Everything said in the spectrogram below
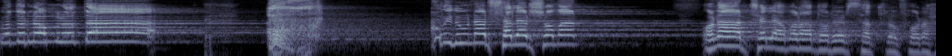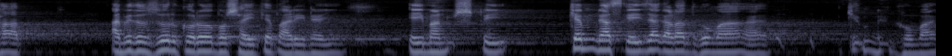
কত নম্রতা। আমি তো ওনার ছেলের সমান। ওনার ছেলে আমার আদরের ছাত্র ফরহাদ। আমি তো জোর করে বসাইতে পারি নাই। এই মানুষটি কেমনে আজকে এই জায়গাটা ঘুমায়? কেমনে ঘুমায়?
